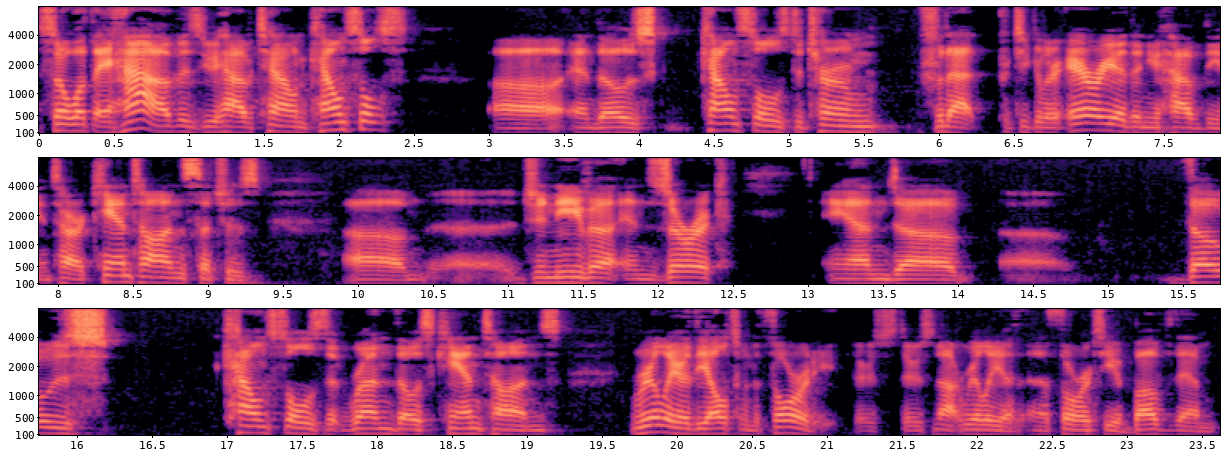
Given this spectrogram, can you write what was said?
So what they have is you have town councils, uh, and those councils determine for that particular area. Then you have the entire cantons, such as um, uh, Geneva and Zurich, and uh, those councils that run those cantons really are the ultimate authority. There's, there's not really a, an authority above them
